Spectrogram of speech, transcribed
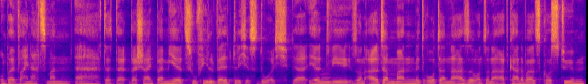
Und bei Weihnachtsmann, äh, da, da, da scheint bei mir zu viel Weltliches durch. Ja, irgendwie mhm. so ein alter Mann mit roter Nase und so einer Art Karnevalskostüm,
